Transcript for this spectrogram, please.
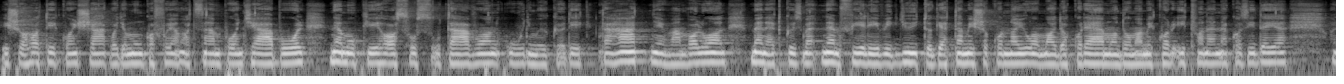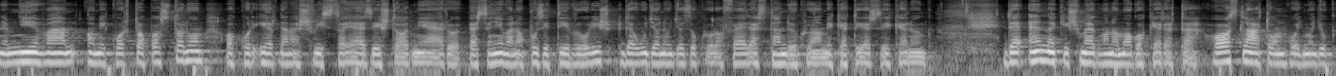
és a hatékonyság vagy a munkafolyamat szempontjából nem oké, ha az hosszú távon úgy működik. Tehát nyilvánvalóan menet közben nem fél évig gyűjtögetem, és akkor na jó, majd akkor elmondom, amikor itt van ennek az ideje, hanem nyilván, amikor tapasztalom, akkor érdemes visszajelzést adni erről. Persze nyilván a pozitívról is, de ugyanúgy azokról a fejlesztendőkről, amiket érzékelünk de ennek is megvan a maga kerete. Ha azt látom, hogy mondjuk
